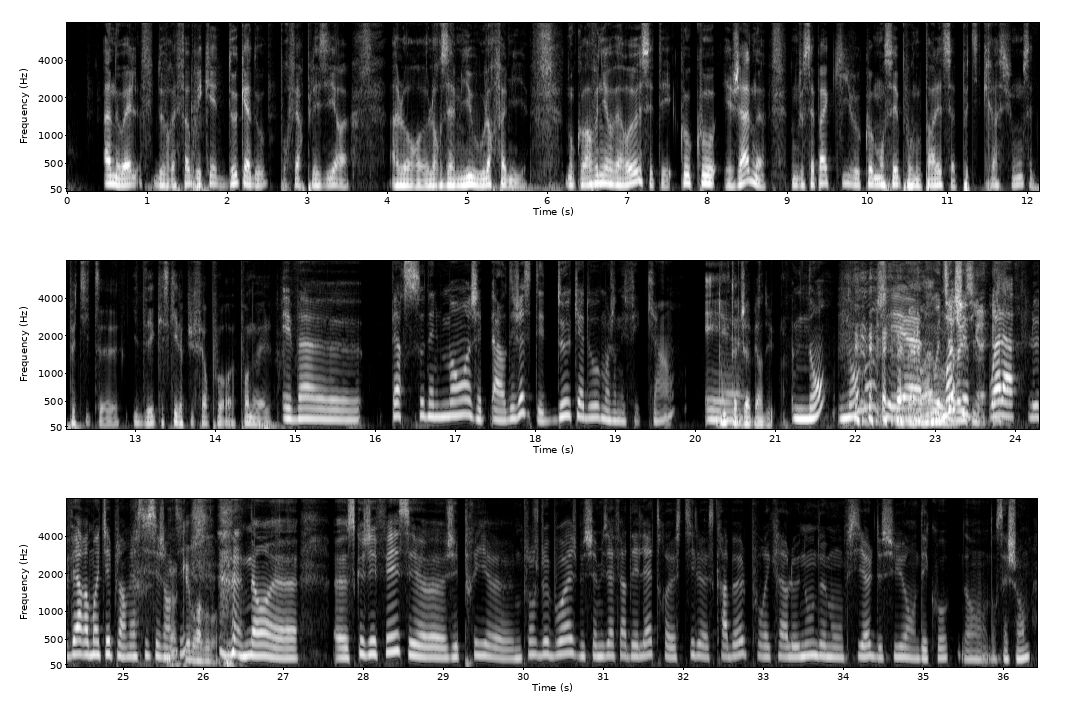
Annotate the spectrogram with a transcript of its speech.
à Noël, devraient fabriquer deux cadeaux pour faire plaisir à leur, euh, leurs amis ou leur famille. Donc on va revenir vers eux, c'était Coco et Jeanne. Donc je sais pas qui veut commencer pour nous parler de sa petite création, cette petite euh, idée, qu'est-ce qu'il a pu faire pour, euh, pour Noël? Et bah, euh, personnellement, j'ai. Alors, déjà, c'était deux cadeaux. Moi, j'en ai fait qu'un. Et Donc t'as déjà perdu. Non, non, non, j'ai. euh, moi, je- réussi. Voilà, le verre à moitié plein. Merci, c'est gentil. Ok, bravo. bravo. non, euh, euh, ce que j'ai fait, c'est euh, j'ai pris euh, une planche de bois, je me suis amusée à faire des lettres euh, style Scrabble pour écrire le nom de mon filleul dessus en déco dans sa chambre.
